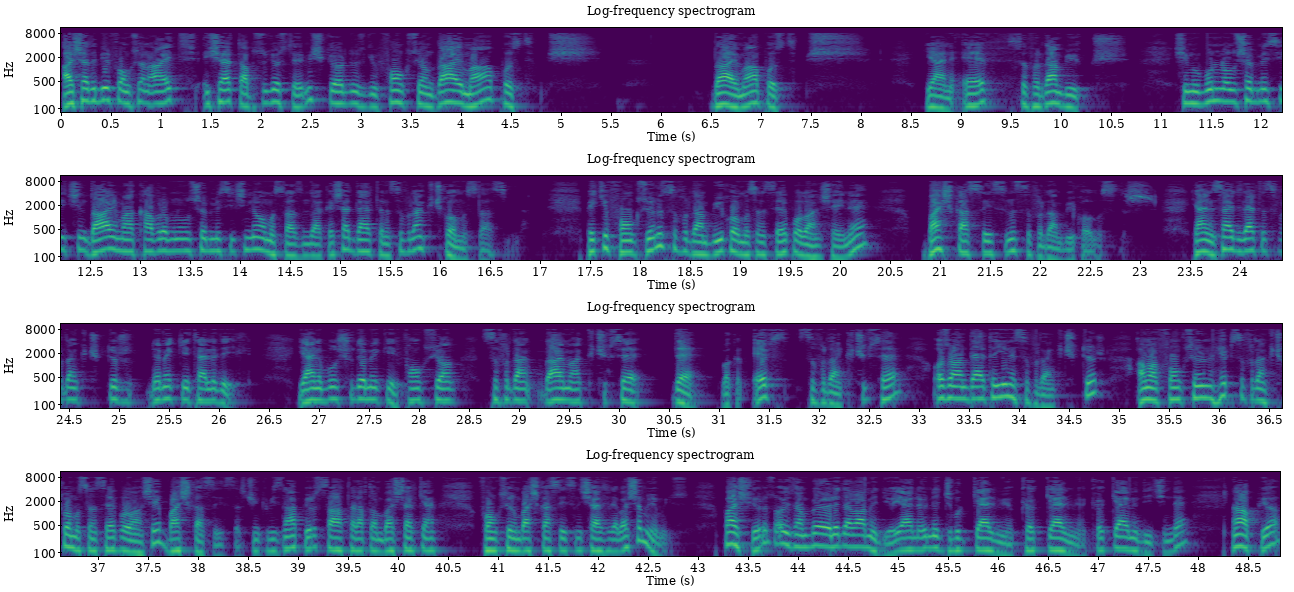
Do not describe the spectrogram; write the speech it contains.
Aşağıda bir fonksiyona ait işaret tablosu gösterilmiş. Gördüğünüz gibi fonksiyon daima pozitifmiş. Daima pozitifmiş. Yani f sıfırdan büyükmüş. Şimdi bunun oluşabilmesi için daima kavramın oluşabilmesi için ne olması lazımdı arkadaşlar? Delta'nın sıfırdan küçük olması lazımdı. Peki fonksiyonun sıfırdan büyük olmasına sebep olan şey ne? Baş katsayısının sıfırdan büyük olmasıdır. Yani sadece delta sıfırdan küçüktür demek yeterli değil. Yani bu şu demek değil. Fonksiyon sıfırdan daima küçükse de bakın f sıfırdan küçükse o zaman delta yine sıfırdan küçüktür. Ama fonksiyonun hep sıfırdan küçük olmasına sebep olan şey baş katsayısıdır. Çünkü biz ne yapıyoruz? Sağ taraftan başlarken fonksiyonun baş katsayısının işaretiyle başlamıyor muyuz? Başlıyoruz. O yüzden böyle devam ediyor. Yani önüne cıbık gelmiyor. Kök gelmiyor. Kök gelmediği için de ne yapıyor?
